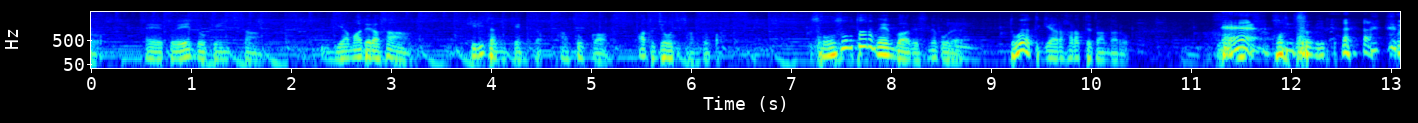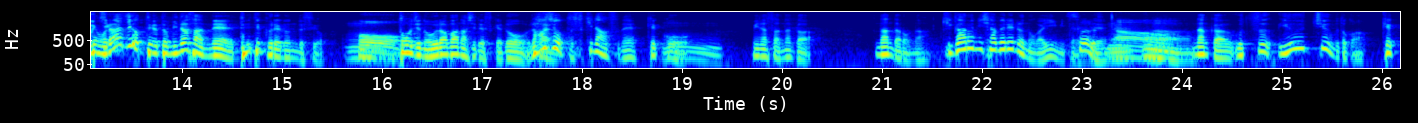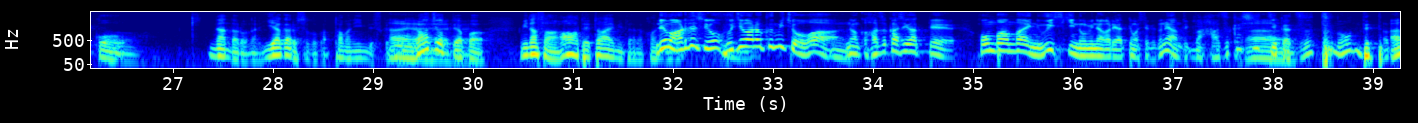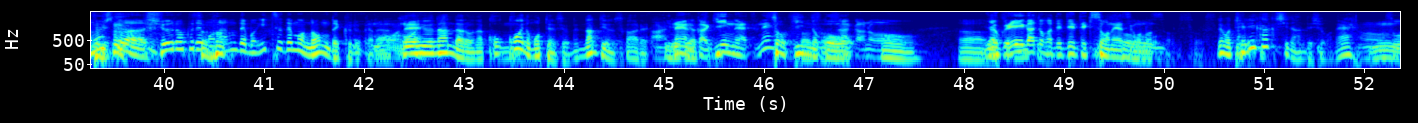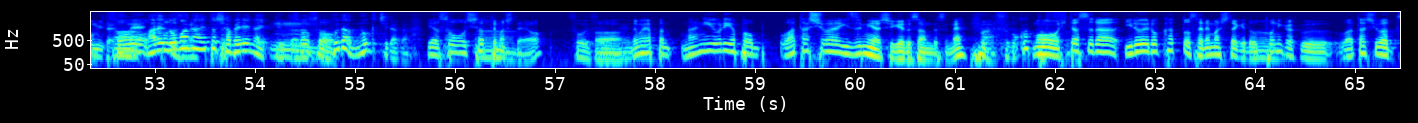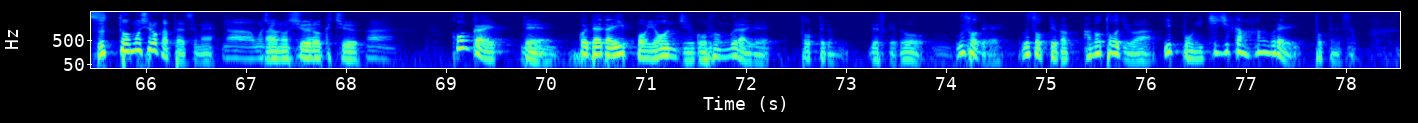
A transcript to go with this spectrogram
えー、と遠藤健一さん山寺さん桐谷健太。あそっか。あとジョージさんとか。そうそうたるメンバーですねこれ、うん。どうやってギャラ払ってたんだろう。ね 本当に。でもラジオっていうと皆さんね出てくれるんですよ。えおー。当時の裏話ですけどラジオって好きなんですね結構、うん。皆さんなんかなんだろうな。気軽に喋れるのがいいみたいで。そうですね。あうん。なんかうつ YouTube とか結構、なんだろうな嫌がる人とかたまにいるんですけど、はいはいはいはい。ラジオってやっぱ皆さんああ出たいみたいな感じ。でもあれですよ藤原組長はなんか恥ずかしがって本番前にウイスキー飲みながらやってましたけどねあの時。まあ、恥ずかしいっていうかずっと飲んでたあの人は収録でも何でもいつでも飲んでくるから。もこういうなんだろうなここういうの持ってるんですよね。なんていうんですかあれ。なんか銀のやつね。そう銀のこうなんかあのうんよく映画とかで出てきそうなやつそう。このそうそう。でも照れ隠しなんでしょうね、うん。そうみたいですね。あれ飲まないと喋れないっていうか、うん。そうそう。普段無口だから。いやそうおっしゃってましたよ。そうですよね。うん。でもやっぱ何よりやっぱ私は泉谷しげるさんですね。まあすごかったです。もうひたすらいろいろカットされましたけど、とにかく私はずっと面白かったですね。あー面白かったですね。の収録中。は今回って、これ大体1本45分ぐらいで撮ってるんですけど、嘘で嘘っていうかあの当時は1本1時間半ぐらい撮ってるんですよ。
